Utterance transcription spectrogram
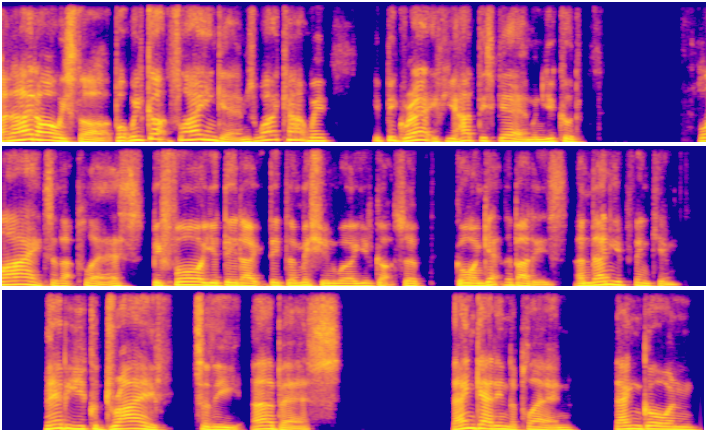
and i'd always thought but we've got flying games. Why can't we it'd be great if you had this game and you could fly to that place before you did out did the mission where you've got to go and get the baddies and then you're thinking maybe you could drive to the airbase then get in the plane then go and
